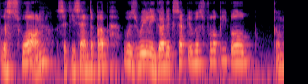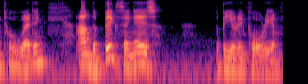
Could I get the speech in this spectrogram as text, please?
the Swan City Centre pub was really good, except it was full of people going to a wedding. And the big thing is the Beer Emporium.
